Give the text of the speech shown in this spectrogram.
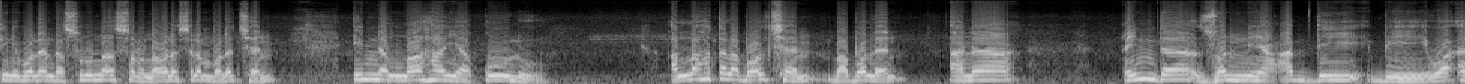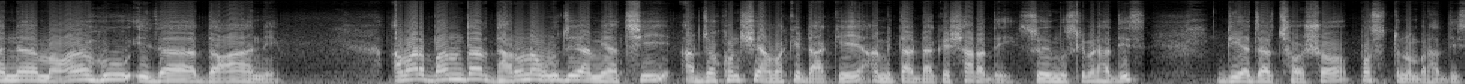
তিনি বলেন রাসুল্লাহ সাল্লাহ আলাইসাল্লাম বলেছেন, ইন্নাল্লাহ ইয়াকুলু। আল্লাহ তালা বলছেন বা বলেন, আনা ইন্দা জন্নি আব্দি বি ওয়া আনা মাহু ইদা দাআনি। আমার বান্দার ধারণা অনুযায়ী আমি আছি, আর যখন সে আমাকে ডাকে, আমি তার ডাকে সাড়া দিই। সৈয়দ মুসলিমের হাদিস দুই হাজার ছশো পঁচাত্তর নম্বর হাদিস।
